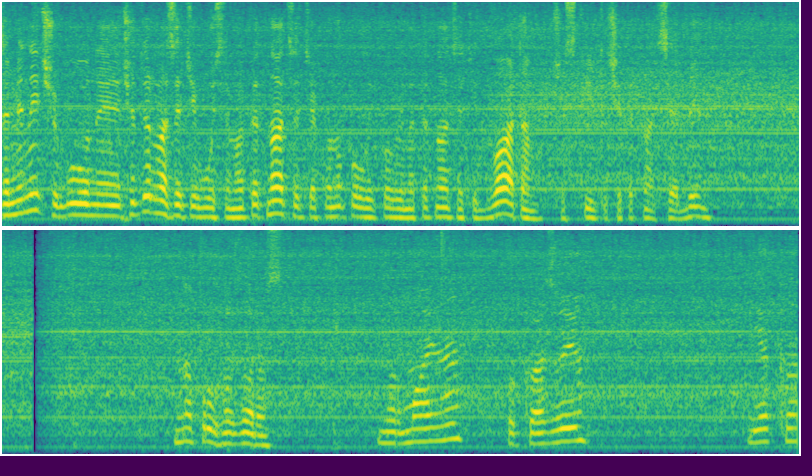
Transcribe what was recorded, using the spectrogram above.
замінити, щоб було не 14.8, а 15, як воно повинно 15.2 там, чи скільки, чи 15.1. Напруга зараз нормальна. Показую, яка.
